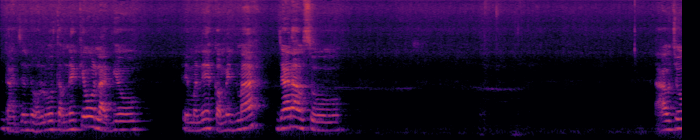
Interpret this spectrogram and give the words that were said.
ગાજરનો હલવો તમને કેવો લાગ્યો તે મને કમેન્ટમાં જણાવશો. આવજો.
